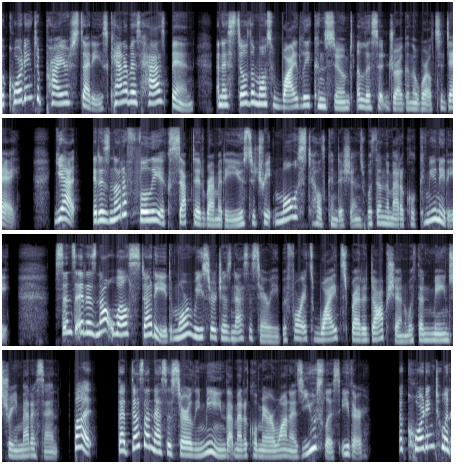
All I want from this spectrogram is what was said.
According to prior studies, cannabis has been and is still the most widely consumed illicit drug in the world today. Yet, it is not a fully accepted remedy used to treat most health conditions within the medical community. Since it is not well studied, more research is necessary before its widespread adoption within mainstream medicine. But that doesn't necessarily mean that medical marijuana is useless either. According to an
